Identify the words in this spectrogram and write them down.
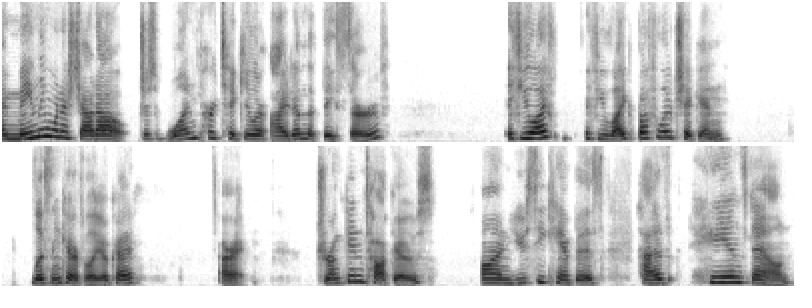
I mainly want to shout out just one particular item that they serve. If you like if you like buffalo chicken, listen carefully, okay? All right. Drunken Tacos on UC campus has hands down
